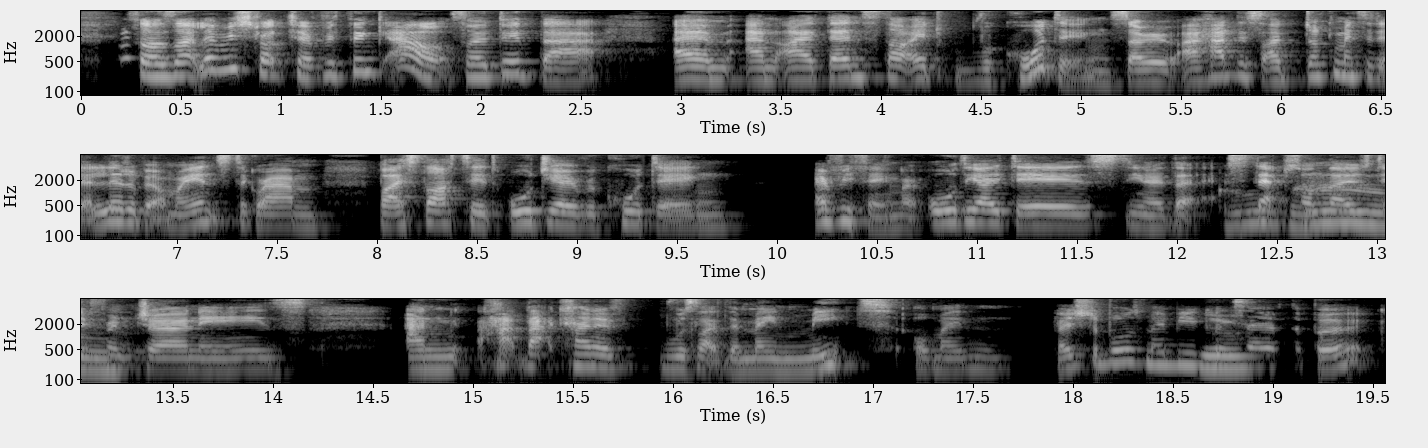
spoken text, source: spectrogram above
so I was like, let me structure everything out. So I did that. Um, and I then started recording. So I had this, I documented it a little bit on my Instagram, but I started audio recording everything, like all the ideas, you know, the Oh, steps on those different journeys. And ha- that kind of was like the main meat or main vegetables, maybe you could Yeah. say, of the book.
